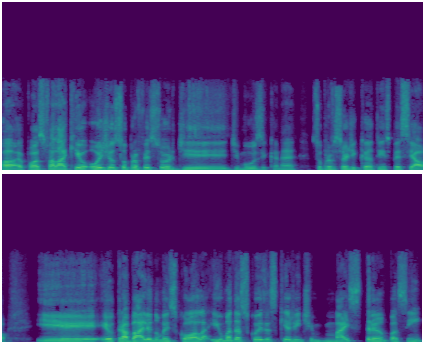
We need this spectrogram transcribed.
Oh, eu posso falar que hoje eu sou professor de, de música, né? Sou professor de canto em especial. E eu trabalho numa escola e uma das coisas que a gente mais trampa, assim,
